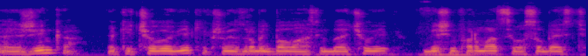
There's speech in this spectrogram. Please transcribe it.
е, жінка, як і чоловік. Якщо він зробить баланс, він буде чоловік. Більше інформації в особисті.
